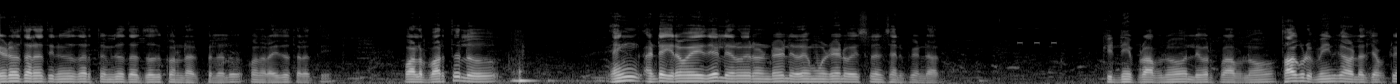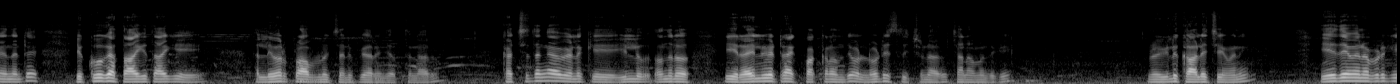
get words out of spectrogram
ఏడో తరగతి ఎనిమిదో తరగతి తొమ్మిదో తరగతి చదువుకున్నారు పిల్లలు కొందరు ఐదో తరగతి. వాళ్ళ భర్తలు యంగ్ అంటే ఇరవై ఐదేళ్ళు ఇరవై రెండేళ్ళు ఇరవై మూడేళ్ళు వయసులో చనిపోయినారు కిడ్నీ ప్రాబ్లం లివర్ ప్రాబ్లం తాగుడు మెయిన్గా వాళ్ళు చెప్పడం ఏంటంటే ఎక్కువగా తాగి తాగి లివర్ ప్రాబ్లం చనిపోయారని చెప్తున్నారు. ఖచ్చితంగా వీళ్ళకి ఇల్లు అందులో ఈ రైల్వే ట్రాక్ పక్కన ఉంది వాళ్ళు నోటీసులు ఇచ్చున్నారు చాలామందికి నువ్వు ఇల్లు ఖాళీ చేయమని. ఏదేమైనప్పటికీ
